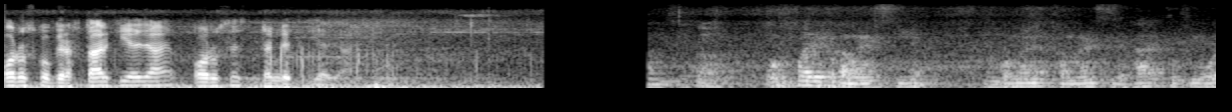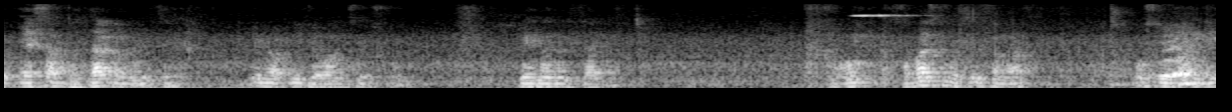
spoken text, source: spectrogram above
और उसको गिरफ़्तार किया जाए और उसे दंडित किया जाए। उस पर एक कमेंट्स मैंने कमेंट्स लिखा है, क्योंकि वो ऐसा भद्दा कमेंट्स है कि मैं अपनी जवान से उसको कहना नहीं चाहता। तो हम मुस्लिम समाज उस व्यक्ति के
